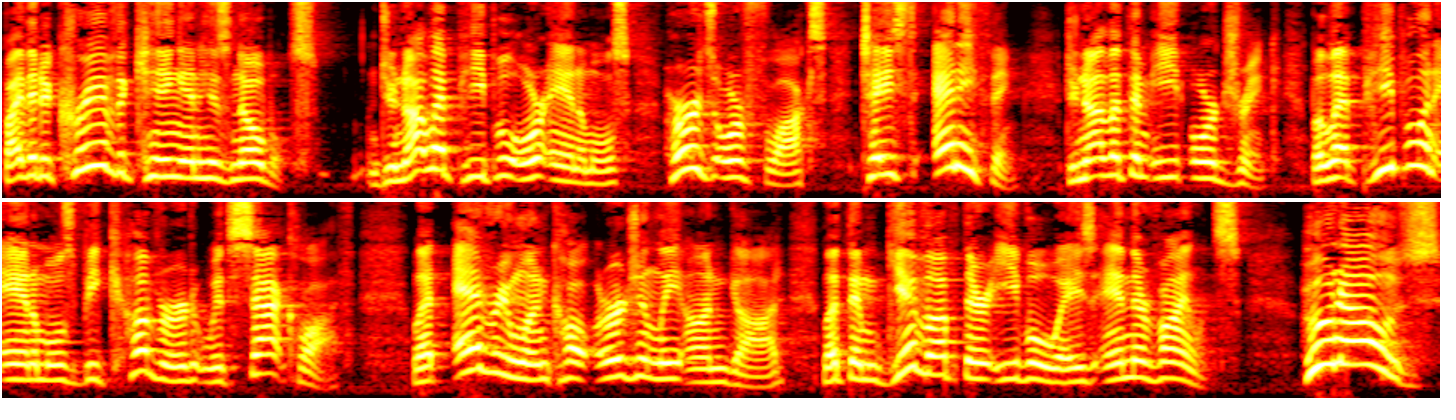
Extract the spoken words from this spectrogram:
By the decree of the king and his nobles, do not let people or animals, herds or flocks, taste anything. Do not let them eat or drink, but let people and animals be covered with sackcloth. Let everyone call urgently on God. Let them give up their evil ways and their violence. Who knows?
